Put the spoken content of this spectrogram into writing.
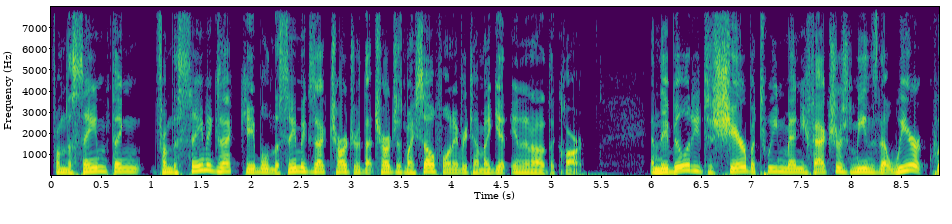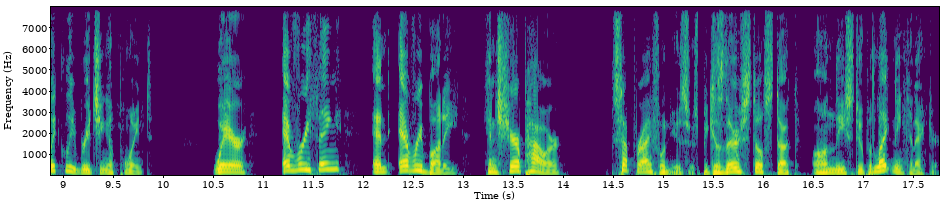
from the same thing from the same exact cable and the same exact charger that charges my cell phone every time I get in and out of the car. And the ability to share between manufacturers means that we are quickly reaching a point where everything and everybody can share power except for iPhone users because they're still stuck on the stupid Lightning connector.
